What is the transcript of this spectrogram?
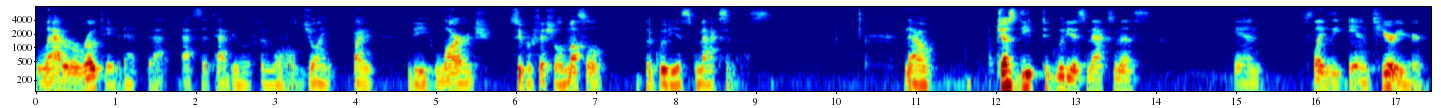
lateral rotated at that acetabulofemoral joint by the large superficial muscle, the gluteus maximus. Now, just deep to gluteus maximus and slightly anterior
